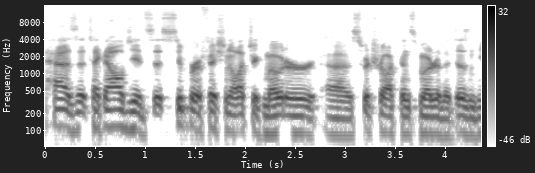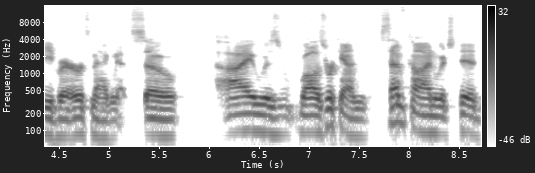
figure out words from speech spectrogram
has a technology. It's a super efficient electric motor, uh, switch reluctance motor that doesn't need rare earth magnets. So I was while I was working on SevCon, which did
